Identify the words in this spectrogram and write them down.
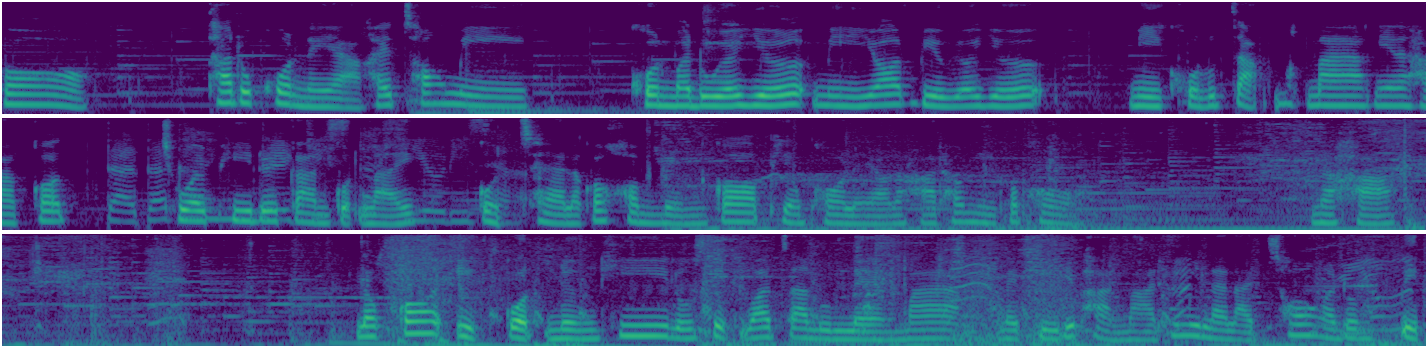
ก็ถ้าทุกคนเนี่ยอยากให้ช่องมีคนมาดูเยอะๆ มียอดวิวเยอะๆ มีคนรู้จักมากๆเนี่ยนะคะ ก็ช่วยพี่ด้วยการกดไลค์ กดแชร์แล้วก็คอมเมนต์ก็เพียงพอแล้วนะคะ เท่านี้ก็พอนะคะ แล้วก็อีกกฎหนึ่งที่รู้สึกว่าจะรุนแรงมาก ในปีที่ผ่านมาที่มีหลาย ๆ ช่องอะโดนปิด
